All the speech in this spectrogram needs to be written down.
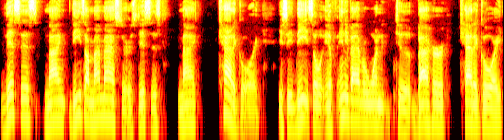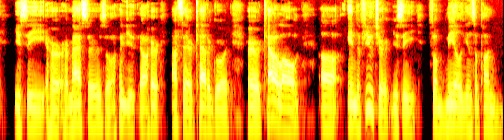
this is my, these are my masters. This is my category. You see, these, so if anybody ever wanted to buy her category, you see her, her masters or you, uh, her, I say her category, her catalog, uh, in the future, you see, for millions upon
